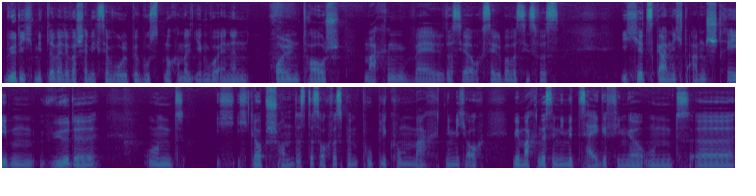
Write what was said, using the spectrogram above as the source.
würde ich mittlerweile wahrscheinlich sehr wohl bewusst noch einmal irgendwo einen Rollentausch machen, weil das ja auch selber was ist, was ich jetzt gar nicht anstreben würde. Und ich, ich glaube schon, dass das auch was beim Publikum macht, nämlich auch, wir machen das ja nie mit Zeigefinger und äh,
